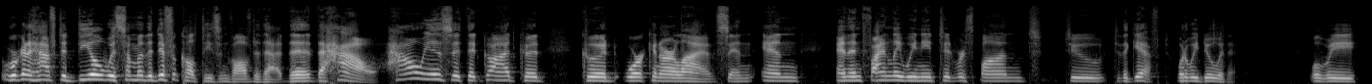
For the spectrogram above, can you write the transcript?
We're going to have to deal with some of the difficulties involved in that, the, the how. How is it that God could could work in our lives. And, and, and then finally, we need to respond to, to the gift. What do we do with it? Will we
